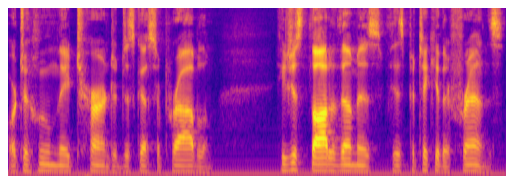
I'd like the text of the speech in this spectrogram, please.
or to whom they turned to discuss a problem. He just thought of them as his particular friends.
